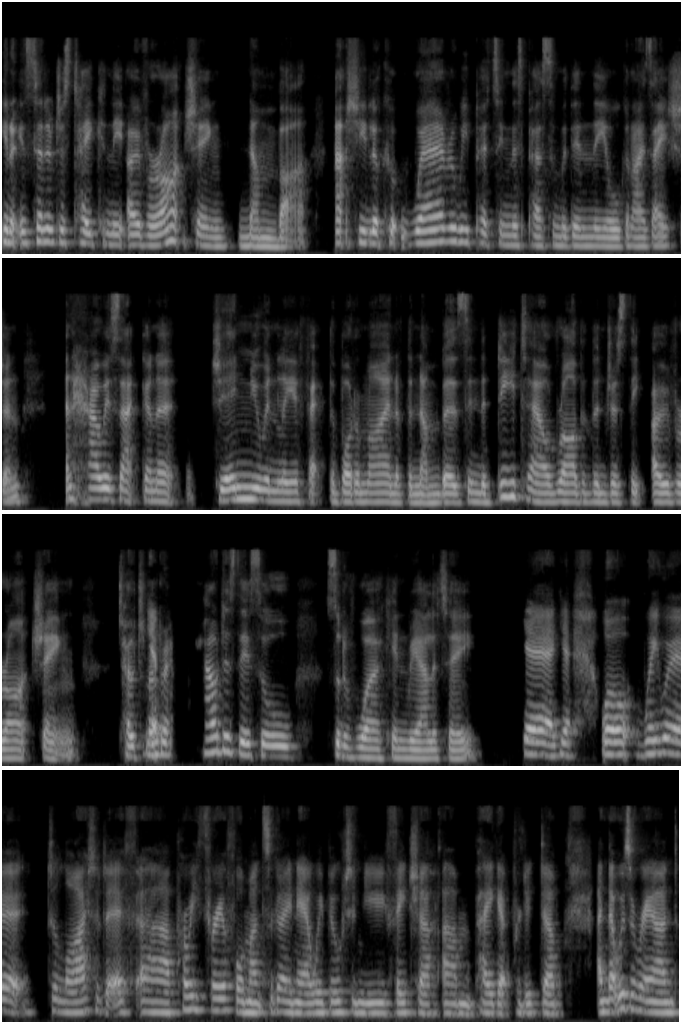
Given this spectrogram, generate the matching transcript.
you know instead of just taking the overarching number actually look at where are we putting this person within the organization and how is that going to genuinely affect the bottom line of the numbers in the detail rather than just the overarching total yep. number? How does this all sort of work in reality yeah, yeah. Well, we were delighted. If uh, probably three or four months ago now, we built a new feature, um, Pay Gap Predictor, and that was around.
